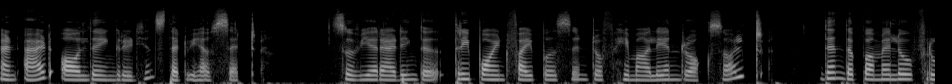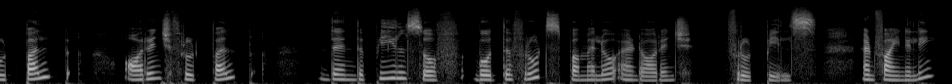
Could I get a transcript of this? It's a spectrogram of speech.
and add all the ingredients that we have set. So we are adding the 3.5% of Himalayan rock salt, then the pomelo fruit pulp, orange fruit pulp, then the peels of both the fruits, pomelo and orange fruit peels and finally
